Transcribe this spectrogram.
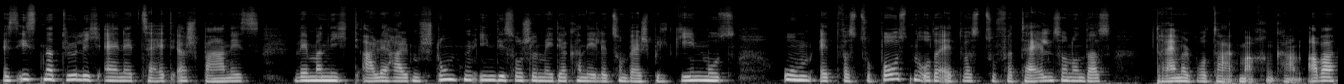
es ist natürlich eine Zeitersparnis, wenn man nicht alle halben Stunden in die Social-Media-Kanäle zum Beispiel gehen muss, um etwas zu posten oder etwas zu verteilen, sondern das dreimal pro Tag machen kann. Aber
